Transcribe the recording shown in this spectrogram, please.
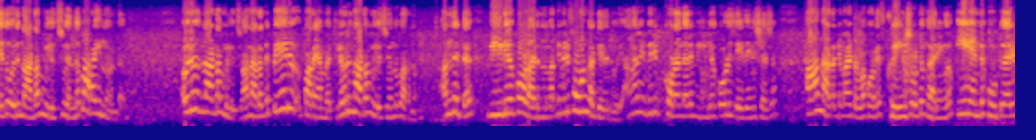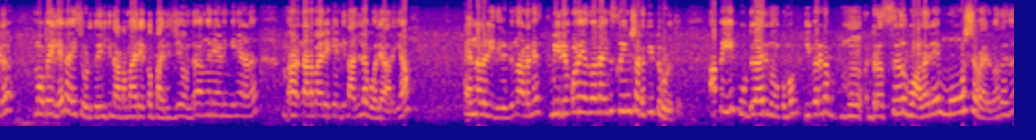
ഏതോ ഒരു നടൻ വിളിച്ചു എന്ന് പറയുന്നുണ്ട്. ഒരു നടൻ വിളിച്ചു. ആ നടന്റെ പേര് പറയാൻ പറ്റില്ല. ഒരു നടൻ വിളിച്ചു എന്ന് പറഞ്ഞു. എന്നിട്ട് വീഡിയോ കോൾ ആയിരുന്നു പറഞ്ഞ് ഇവർ ഫോൺ കട്ട് ചെയ്തിട്ട് പോയി. അങ്ങനെ ഇവർ കുറെ നേരം വീഡിയോ കോൾ ചെയ്തതിന് ശേഷം ആ നടനുമായിട്ടുള്ള കുറെ സ്ക്രീൻഷോട്ടും കാര്യങ്ങളും ഈ എന്റെ കൂട്ടുകാരുടെ മൊബൈലിൽ അയച്ചു കൊടുത്തു. എനിക്ക് നടന്മാരെയൊക്കെ പരിചയമുണ്ട്. അങ്ങനെയാണ് ഇങ്ങനെയാണ് നടന്മാരെയൊക്കെ എനിക്ക് നല്ലപോലെ അറിയാം എന്നുള്ള രീതിയിൽ ഒരു നടനെ വീഡിയോ കോൾ ചെയ്യുന്ന അതിന്റെ സ്ക്രീൻഷോട്ടൊക്കെ ഇട്ട് കൊടുത്തു. അപ്പൊ ഈ കൂട്ടുകാർ നോക്കുമ്പോൾ ഇവരുടെ ഡ്രസ്സുകൾ വളരെ മോശമായിരുന്നു. അതായത്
